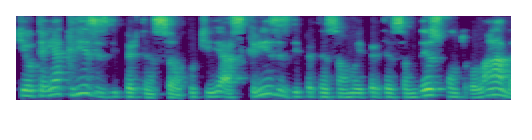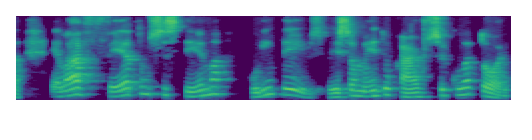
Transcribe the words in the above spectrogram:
que eu tenha crises de hipertensão, porque as crises de hipertensão, uma hipertensão descontrolada, ela afeta um sistema por inteiro, especialmente o cardiocirculatório.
